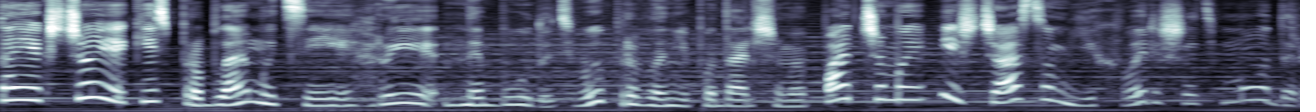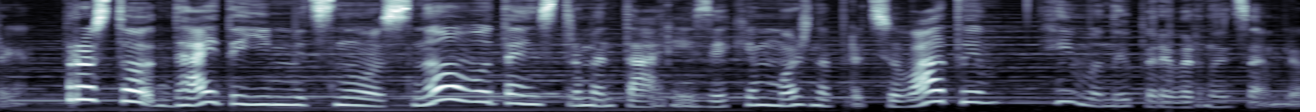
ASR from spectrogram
Та якщо якісь проблеми цієї гри не будуть виправлені подальшими патчами, і з часом їх вирішать модери. Просто дайте їм міцну основу та інструментарій, з яким можна працювати, і вони перевернуть землю.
